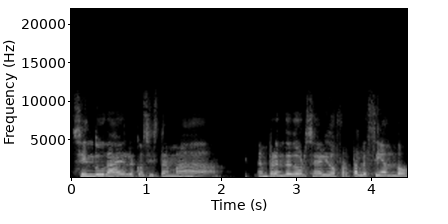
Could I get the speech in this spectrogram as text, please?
Sin duda el ecosistema emprendedor se ha ido fortaleciendo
